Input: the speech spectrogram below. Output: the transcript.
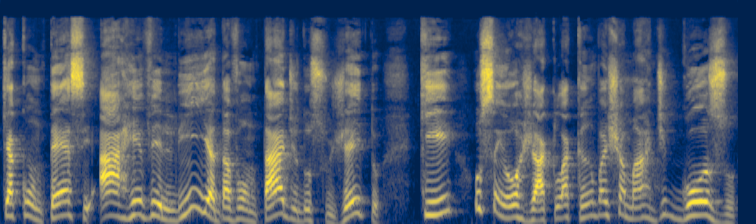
que acontece à revelia da vontade do sujeito que o senhor Jacques Lacan vai chamar de gozo.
